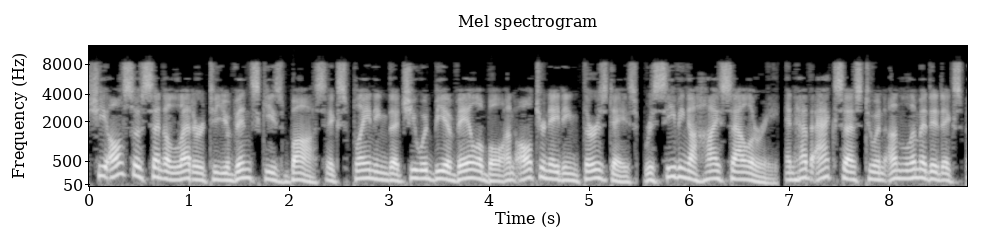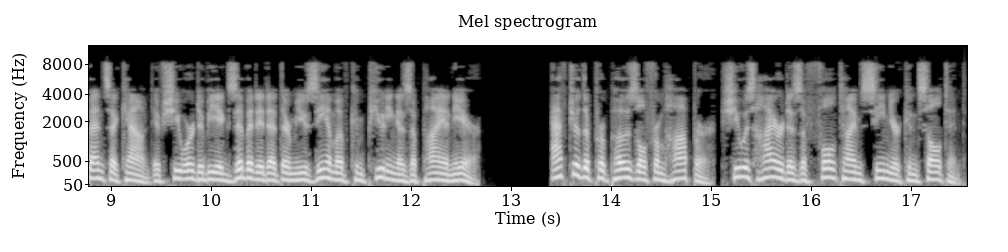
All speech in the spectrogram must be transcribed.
She also sent a letter to Yavinsky's boss explaining that she would be available on alternating Thursdays, receiving a high salary, and have access to an unlimited expense account if she were to be exhibited at their Museum of Computing as a pioneer. After the proposal from Hopper, she was hired as a full-time senior consultant.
